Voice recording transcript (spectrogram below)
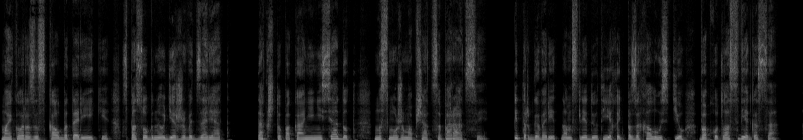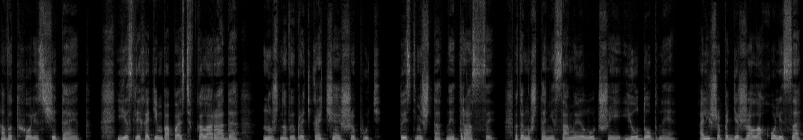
Майкл разыскал батарейки, способные удерживать заряд, так что пока они не сядут, мы сможем общаться по рации. Питер говорит, нам следует ехать по захолустью в обход Лас-Вегаса. А вот Холлис считает, если хотим попасть в Колорадо, нужно выбрать кратчайший путь, то есть межштатные трассы, потому что они самые лучшие и удобные. Алиша поддержала Холлиса,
